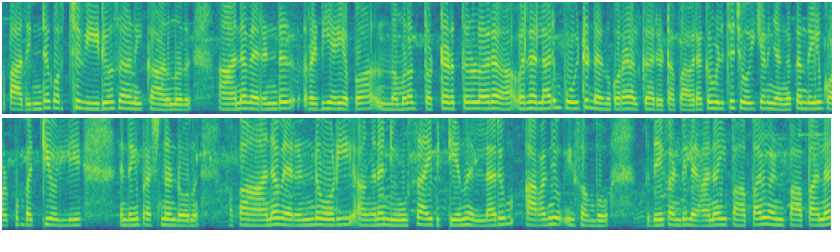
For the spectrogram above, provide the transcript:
അപ്പോൾ അതിന്റെ കുറച്ച് വീഡിയോസാണ് ഈ കാണുന്നത്. ആന വരണ്ട് റെഡിയായി. അപ്പോൾ നമ്മളെ തൊട്ടടുത്തുള്ളവർ അവരെല്ലാവരും പോയിട്ടുണ്ടായിരുന്നു കുറേ ആൾക്കാർ കേട്ടോ അപ്പോൾ അവരൊക്കെ വിളിച്ച് ചോദിക്കുകയാണ് ഞങ്ങൾക്ക് എന്തെങ്കിലും കുഴപ്പം പറ്റിയോ? ഇല്ലേ? എന്തെങ്കിലും പ്രശ്നമുണ്ടോ എന്ന് അപ്പോൾ ആന വരണ്ട് ഓടി അങ്ങനെ ന്യൂസായി പിറ്റിയെന്ന് എല്ലാവരും അറിഞ്ഞു ഈ സംഭവം. അപ്പോൾ ഇതേ കണ്ടില്ലേ ആന ഈ പാപ്പാൻ പാപ്പാനെ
